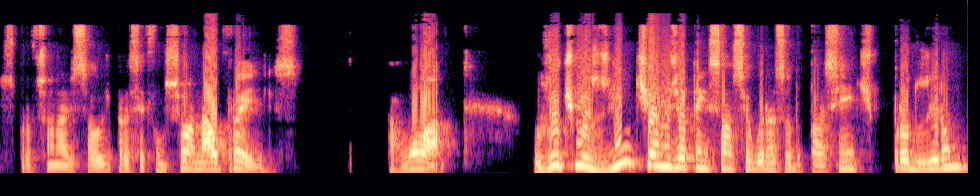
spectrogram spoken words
os profissionais de saúde para ser funcional para eles. Então, vamos lá. Os últimos 20 anos de atenção à segurança do paciente produziram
